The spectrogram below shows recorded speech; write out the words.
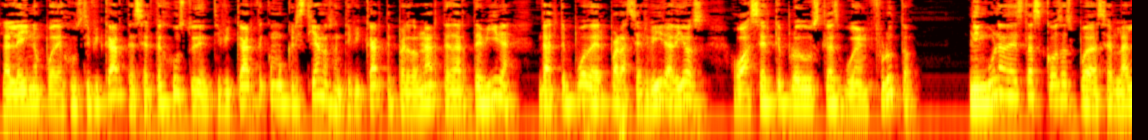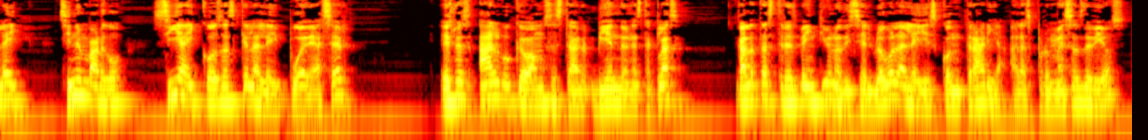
La ley no puede justificarte, hacerte justo, identificarte como cristiano, santificarte, perdonarte, darte vida, darte poder para servir a Dios o hacer que produzcas buen fruto. Ninguna de estas cosas puede hacer la ley. Sin embargo, sí hay cosas que la ley puede hacer. Eso es algo que vamos a estar viendo en esta clase. Gálatas 3:21 dice, luego la ley es contraria a las promesas de Dios.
